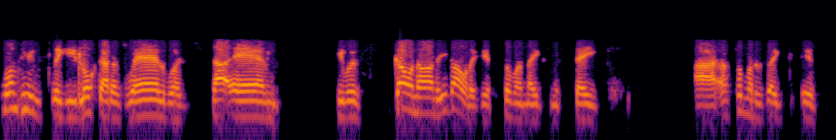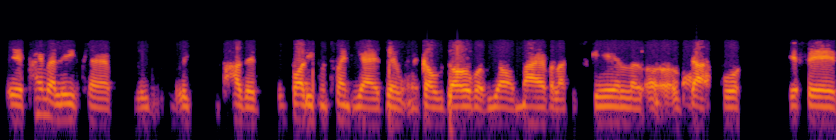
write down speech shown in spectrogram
one thing like he looked at as well was that um he was going on. You know, like if someone makes a mistake, uh, if someone is like if a Premier League player like, like has a body from 20 yards out and it goes over, we all marvel at the skill of, of that. But if a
